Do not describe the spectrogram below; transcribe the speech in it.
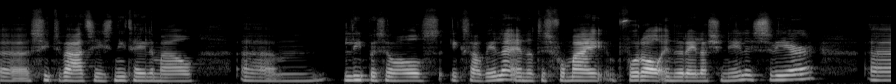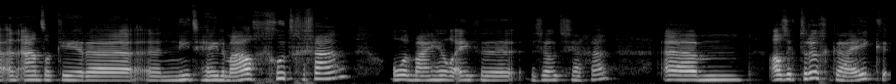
uh, situaties niet helemaal um, liepen zoals ik zou willen. En dat is voor mij vooral in de relationele sfeer uh, een aantal keren niet helemaal goed gegaan. Om het maar heel even zo te zeggen. Um, als ik terugkijk,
